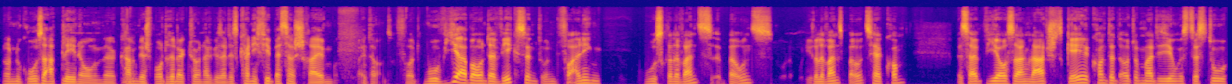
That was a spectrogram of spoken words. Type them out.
noch eine große Ablehnung. Da kam der Sportredakteur und hat gesagt, das kann ich viel besser schreiben und so weiter und so fort. Wo wir aber unterwegs sind und vor allen Dingen, wo es Relevanz bei uns, wo die Relevanz bei uns herkommt, weshalb wir auch sagen, Large-Scale-Content-Automatisierung ist, dass du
